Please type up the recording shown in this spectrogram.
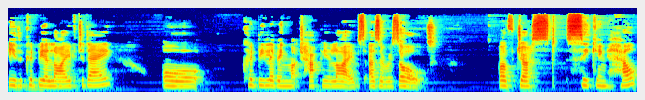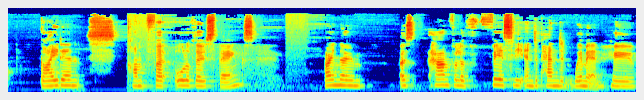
either could be alive today or could be living much happier lives as a result of just seeking help, guidance, comfort, all of those things. I know a handful of fiercely independent women who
